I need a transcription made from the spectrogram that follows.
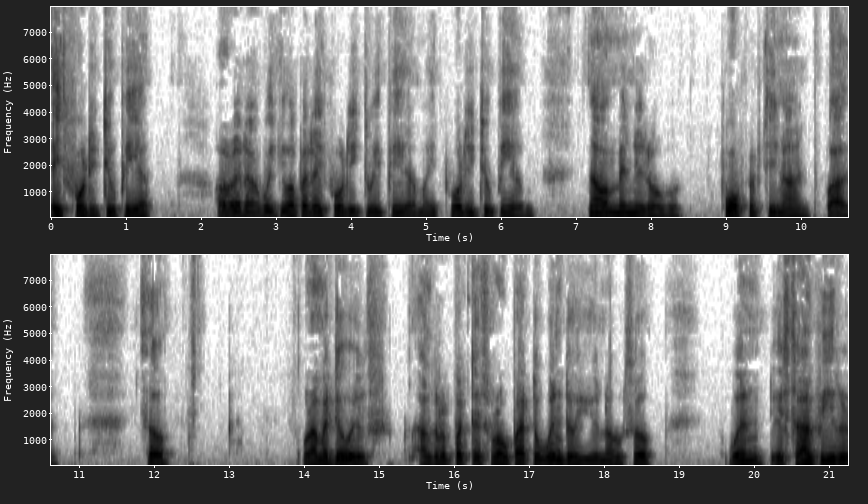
8.42 p.m.? All right, I'll wake you up at 8.43 p.m., 8.42 p.m. Now a minute over. 4.59, 5. So what I'm gonna do is I'm gonna put this rope out the window, you know, so when it's time for you to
